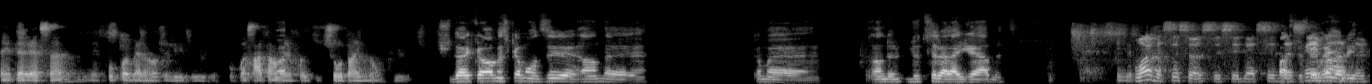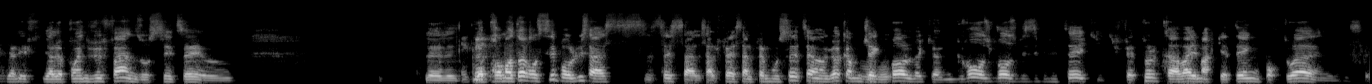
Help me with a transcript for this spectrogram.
C'est intéressant, mais il ne faut pas mélanger les deux. Il ne faut pas s'attendre à un produit de Showtime non plus. Je suis d'accord, mais c'est comme on dit, rendre, euh, comme, euh, rendre l'utile à l'agréable. Ouais, ben c'est ça. C'est c'est de, c'est vrai, il y, a les- réinventer. il y a les- il y a le point de vue fans aussi, tu sais. où Le, le- promoteur aussi, pour lui, ça, ça, ça le, fait, ça le fait mousser. Tu sais, un gars comme Jake Mhm. Paul, là, qui a une grosse, grosse visibilité, qui, qui fait tout le travail marketing pour toi, c'est-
